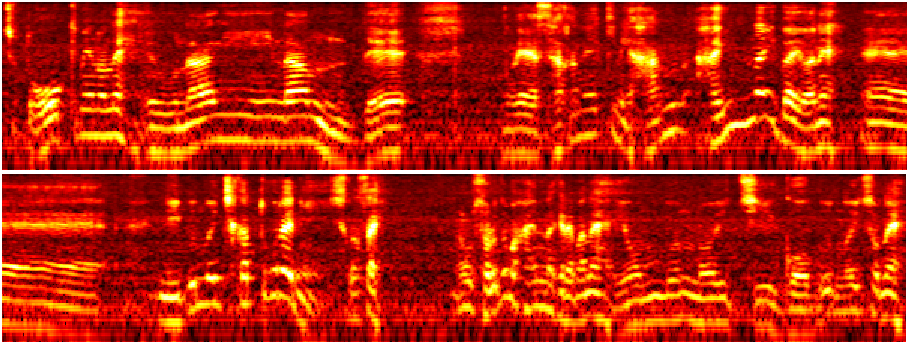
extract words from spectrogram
ちょっと大きめのね、うなぎなんで、えー、魚焼きに入んない場合はね、えー、2分の1カットぐらいにしてください。それでも入んなければね、4分の1、5分の1をね、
